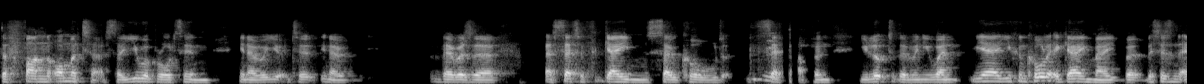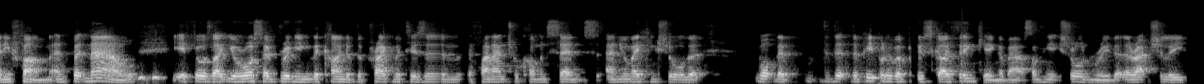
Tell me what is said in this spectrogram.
the funometer so you were brought in you know you to you know there was a a set of games so called Mhm. set up and you looked at them and you went yeah you can call it a game mate but this isn't any fun and but now it feels like you're also bringing the kind of the pragmatism the financial common sense and you're making sure that what the, the the people who are blue sky thinking about something extraordinary that they're actually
